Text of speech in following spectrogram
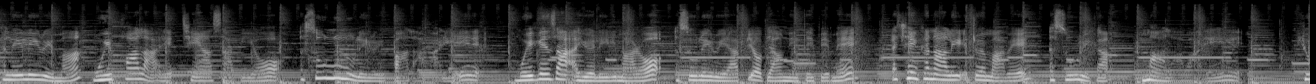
ကလေးလေးတွေမှာမွေးဖွားလာတဲ့ချင်းအားစားပြီးတော့အဆူးနုနုလေးတွေပါလာပါတယ်တဲ့။ မွေးကင်းစားအရွယ်လေးတွေမှာတော့အဆူးလေးတွေကပျော့ပြောင်းနေသေးပေမဲ့အချိန်ခဏလေးအတွင်းမှာပဲအဆူးတွေကမာလာပါတယ်တဲ့။ဖြူ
